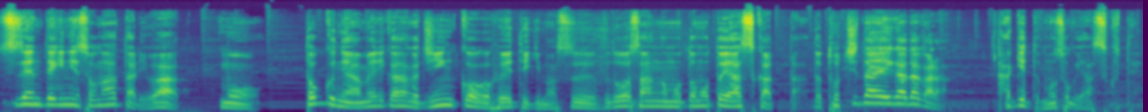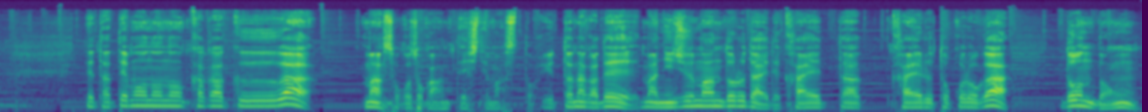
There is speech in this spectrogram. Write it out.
必然的にその辺りはもう特にアメリカなんか人口が増えてきます。不動産がもともと安かった。土地代がだからはっきり言ってものすごく安くて。で建物の価格はまあそこそこ安定してますといった中で、まあ、20万ドル台で買えた買えるところがどんどん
